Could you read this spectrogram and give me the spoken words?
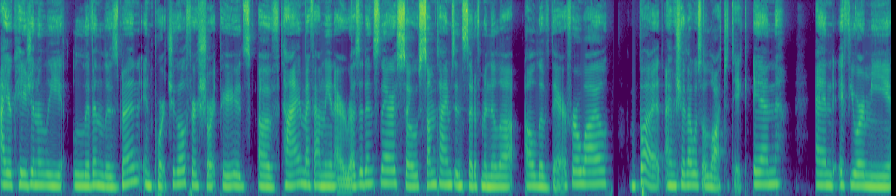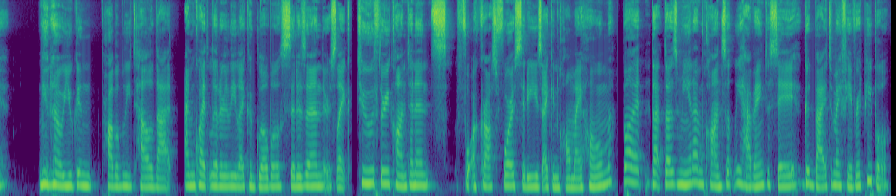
I occasionally live in Lisbon in Portugal for short periods of time. My family and I are residents there. So sometimes instead of Manila, I'll live there for a while. But I'm sure that was a lot to take in. And if you're me, you know, you can probably tell that I'm quite literally like a global citizen. There's like two, three continents across four cities I can call my home. But that does mean I'm constantly having to say goodbye to my favorite people.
